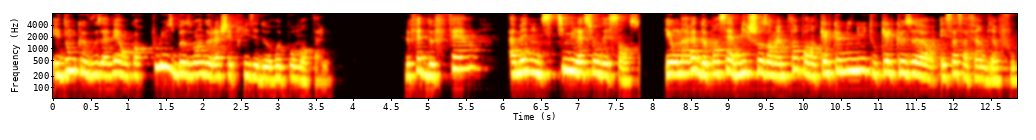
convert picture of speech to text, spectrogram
et donc que vous avez encore plus besoin de lâcher prise et de repos mental. Le fait de faire amène une stimulation des sens. Et on arrête de penser à mille choses en même temps pendant quelques minutes ou quelques heures, et ça, ça fait un bien fou.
